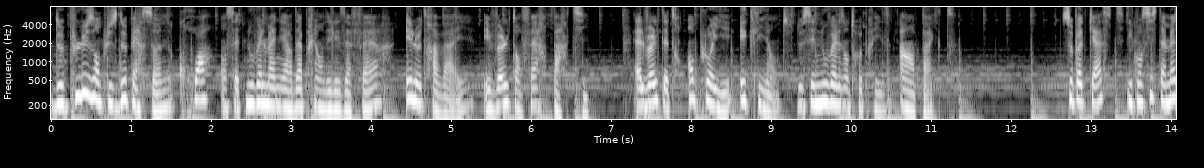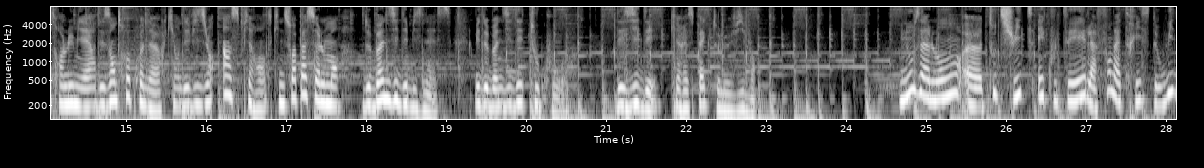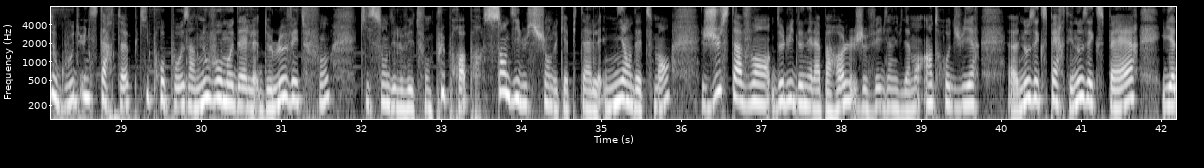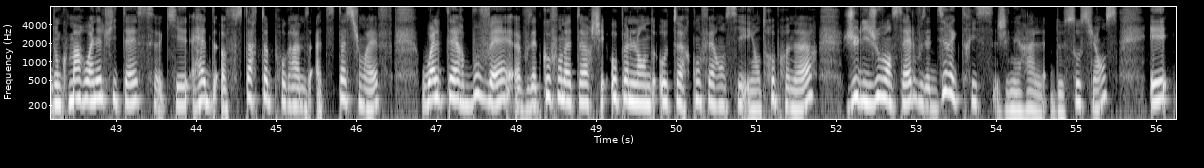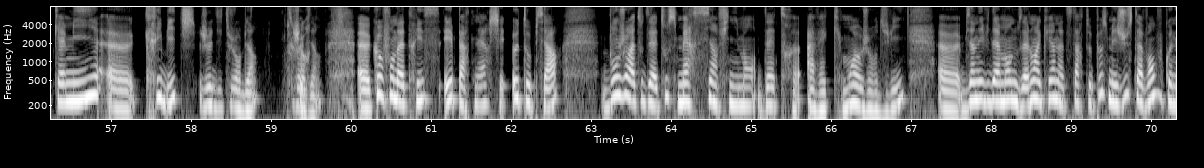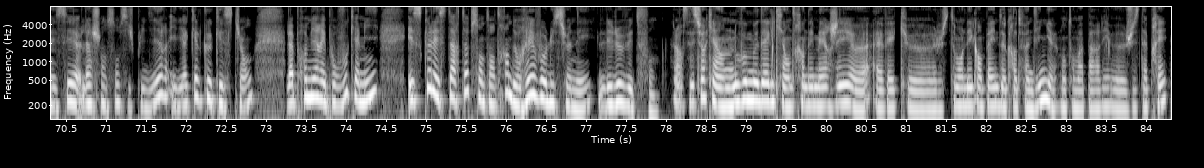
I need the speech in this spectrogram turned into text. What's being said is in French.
De plus en plus de personnes croient en cette nouvelle manière d'appréhender les affaires et le travail et veulent en faire partie. Elles veulent être employées et clientes de ces nouvelles entreprises à impact. Ce podcast, il consiste à mettre en lumière des entrepreneurs qui ont des visions inspirantes, qui ne soient pas seulement de bonnes idées business, mais de bonnes idées tout court des idées qui respectent le vivant. Nous allons euh, tout de suite écouter la fondatrice de We Do Good, une start-up qui propose un nouveau modèle de levée de fonds, qui sont des levées de fonds plus propres, sans dilution de capital ni endettement. Juste avant de lui donner la parole, je vais bien évidemment introduire euh, nos expertes et nos experts. Il y a donc Marwan Elfites, qui est Head of Startup Programs at Station F. Walter Bouvet, euh, vous êtes cofondateur chez Openland, auteur, conférencier et entrepreneur. Julie Jouvencel, vous êtes directrice générale de Socience, et Camille euh, Kribich, je dis toujours bien, toujours bien, euh, cofondatrice et partenaire chez Utopia. Bonjour à toutes et à tous, merci infiniment d'être avec moi aujourd'hui. Euh, bien évidemment, nous allons accueillir notre start mais juste avant, vous connaissez la chanson si je puis dire, il y a quelques questions. La première est pour vous Camille, est-ce que les startups sont en train de révolutionner les levées de fonds? Alors c'est sûr qu'il y a un nouveau modèle qui est en train d'émerger euh, avec euh, justement les campagnes de crowdfunding dont on va parler juste après,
